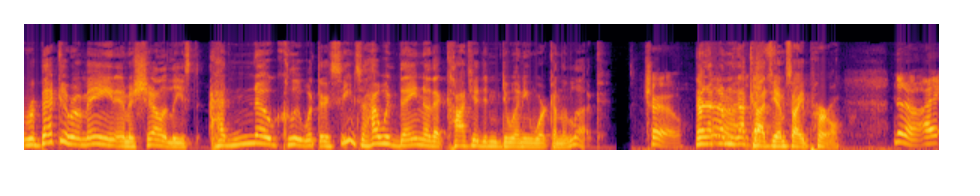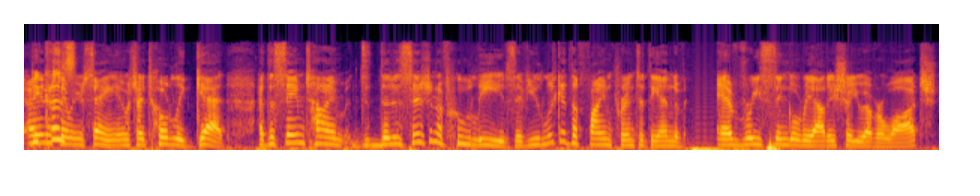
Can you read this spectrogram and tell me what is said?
Rebecca Romijn and Michelle, at least, had no clue what they're seeing. So how would they know that Katya didn't do any work on the look? True. No, not, not Katya. I'm sorry, Pearl. No, no, I, I understand what you're saying, which I totally get. At the same time, the decision of who leaves, if you look at the fine print at the end of every single reality show you ever watch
